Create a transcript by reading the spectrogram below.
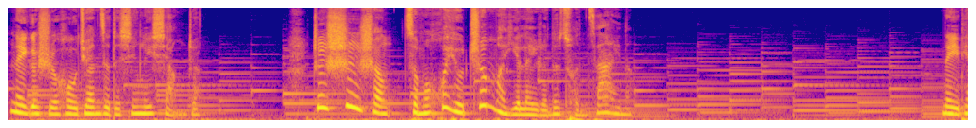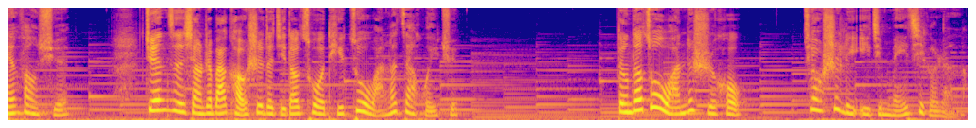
那个时候，娟子的心里想着：这世上怎么会有这么一类人的存在呢？那天放学，娟子想着把考试的几道错题做完了再回去。等到做完的时候，教室里已经没几个人了。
